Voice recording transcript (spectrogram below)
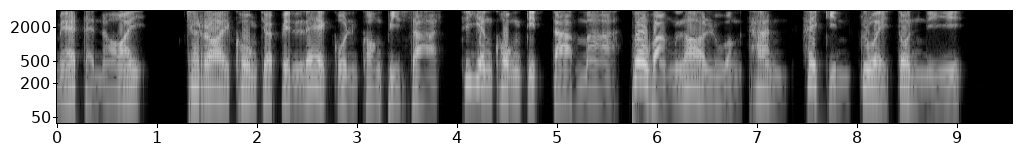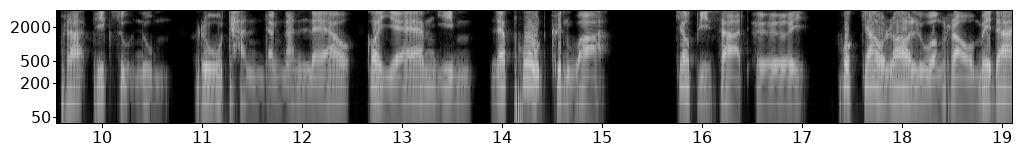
แม้แต่น้อย ชรอยคงจะเป็นเล่กลของปีศาจที่ยังคงติดตามมาเพื่อหวังล่อลวงท่านให้กินกล้วยต้นนี้ พระภิกษุหนุ่มรู้ทันดังนั้นแล้วก็แย้มยิ้มและพูดขึ้นว่า เจ้าปีศาจเอ่ยพวกเจ้าล่อลวงเราไม่ได้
